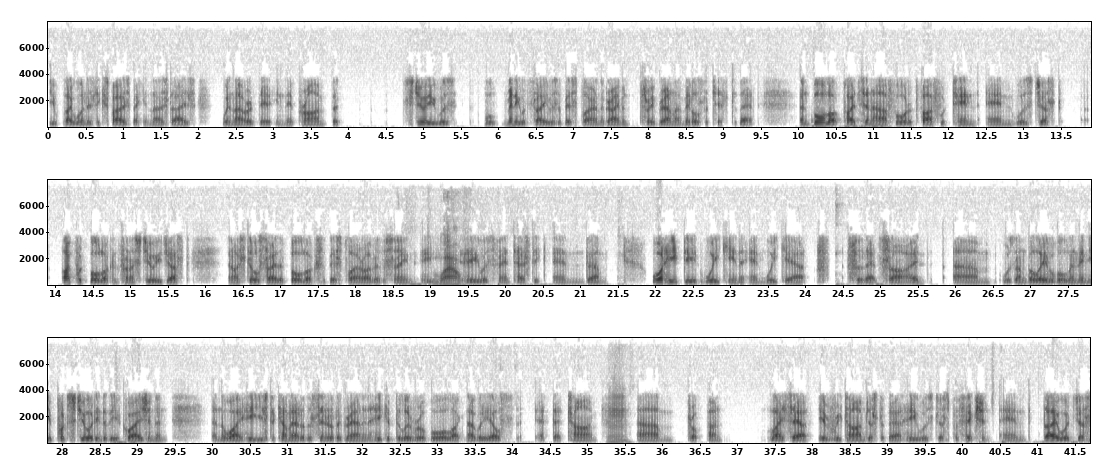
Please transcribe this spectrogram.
you, they weren't as exposed back in those days when they were at their, in their prime. But Stewie was, well, many would say he was the best player in the game, and three Brownlow medals attest to that. And Baldock played centre half forward at five foot ten, and was just. I put Baldock in front of Stewie just and I still say that Baldock's the best player I've ever seen. He, wow. He was fantastic, and um, what he did week in and week out f- for that side um, was unbelievable. And then you put Stewart into the equation, and and the way he used to come out of the centre of the ground, and he could deliver a ball like nobody else at that time. Mm. Um, drop punt, lace out every time, just about. He was just perfection, and they were just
